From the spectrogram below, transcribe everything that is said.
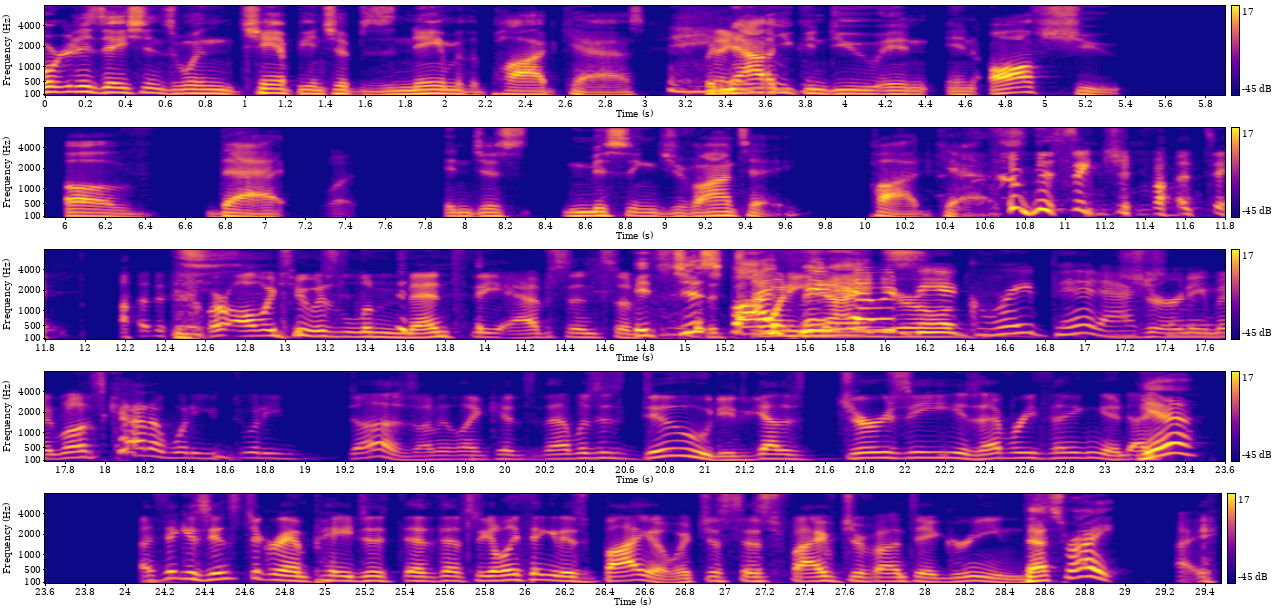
organizations win championships is the name of the podcast, but now you can do an an offshoot of that What? And just missing Javonte podcast. missing Javonte. Where all we do is lament the absence of It's just the five I that would be a great bit, actually. journeyman. Well, it's kind of what he what he does. I mean, like it's, that was his dude. He's got his jersey, his everything, and I, yeah, I think his Instagram page. That, that's the only thing in his bio. It just says five Javante Greens. that's right. I,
